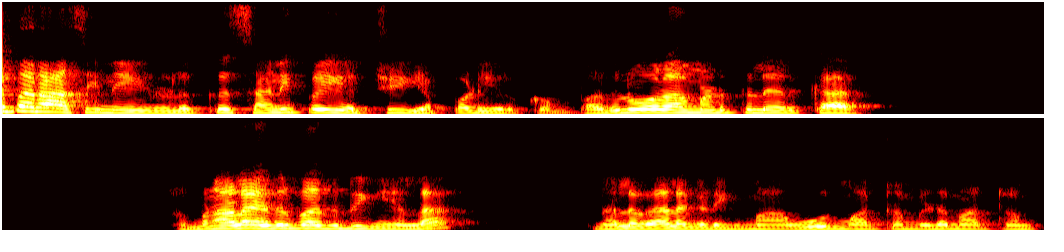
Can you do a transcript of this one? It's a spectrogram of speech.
ரிஷபராசி நேயர்களுக்கு சனிப்பெயர்ச்சி எப்படி இருக்கும்? பதினோராம் இடத்துல இருக்கார். ரொம்ப நாளாக எதிர்பார்த்துட்டீங்கல்ல? நல்ல வேலை கிடைக்குமா? ஊர் மாற்றம் இடமாற்றம்?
